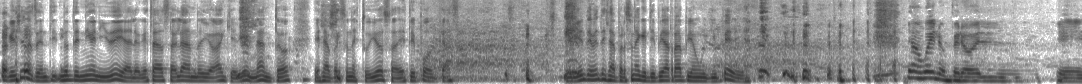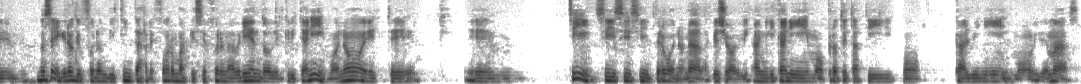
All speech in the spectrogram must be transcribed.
Porque yo no, sentí- no tenía ni idea de lo que estabas hablando. Digo, ay, qué bien, Nanto es la persona estudiosa de este podcast. Evidentemente es la persona que te pida rápido en Wikipedia. No, bueno, pero el, eh, no sé, creo que fueron distintas reformas que se fueron abriendo del cristianismo, ¿no? Este, eh, sí, sí, sí, sí, pero bueno, nada, que yo, anglicanismo, protestantismo, calvinismo y demás.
